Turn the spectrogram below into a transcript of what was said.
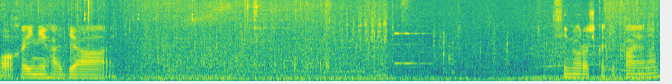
Ох и негодяй. Сімерочка тікає нам.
